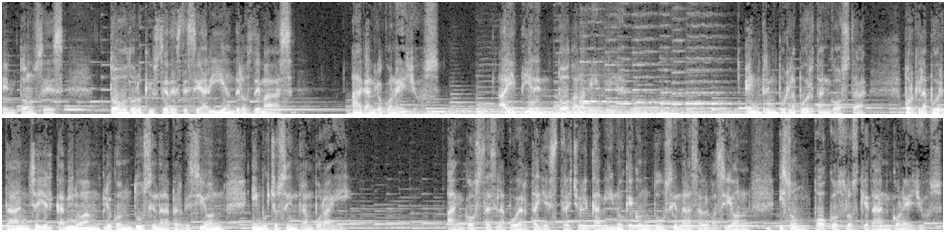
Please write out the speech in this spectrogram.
Entonces, todo lo que ustedes desearían de los demás, háganlo con ellos. Ahí tienen toda la Biblia. Entren por la puerta angosta, porque la puerta ancha y el camino amplio conducen a la perdición, y muchos entran por ahí. Angosta es la puerta y estrecho el camino que conducen a la salvación, y son pocos los que dan con ellos.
